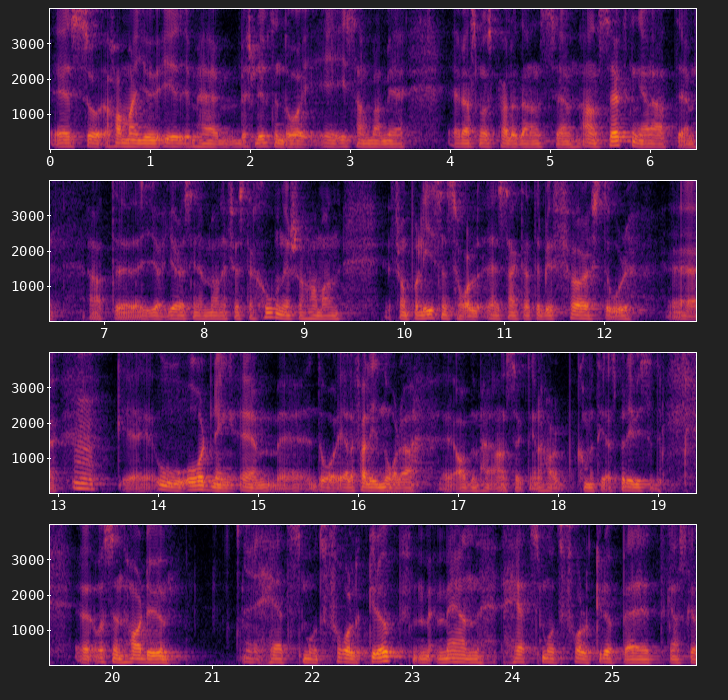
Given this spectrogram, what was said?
eh, Så har man ju i de här besluten då i i samband med Rasmus Paludans eh, ansökningar att, eh, att gö- göra sina manifestationer så har man från polisens håll sagt att det blir för stor eh, eh, oordning. eh, Då, I alla fall i några av de här ansökningarna har kommenterats på det viset. Och sen har du hets mot folkgrupp. Men hets mot folkgrupp är ett ganska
